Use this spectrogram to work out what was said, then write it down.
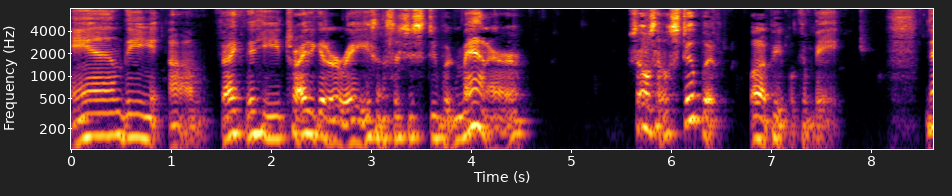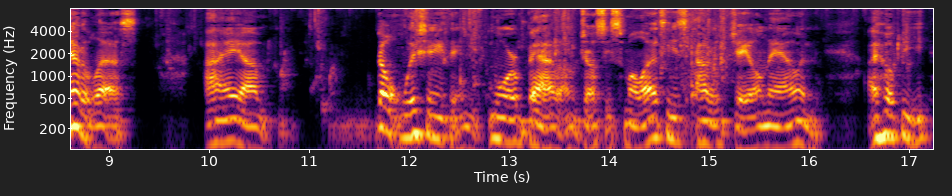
And the um, fact that he tried to get a raise in such a stupid manner shows how stupid a lot of people can be. Nevertheless, I um, don't wish anything more bad on Jussie Smollett. He's out of jail now, and I hope he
